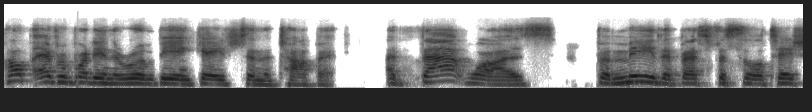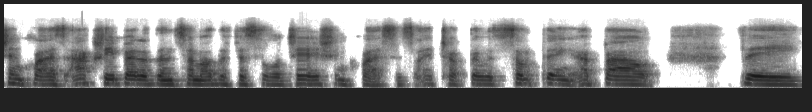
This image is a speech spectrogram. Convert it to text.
help everybody in the room be engaged in the topic. And that was, for me, the best facilitation class, actually better than some other facilitation classes I took. There was something about the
